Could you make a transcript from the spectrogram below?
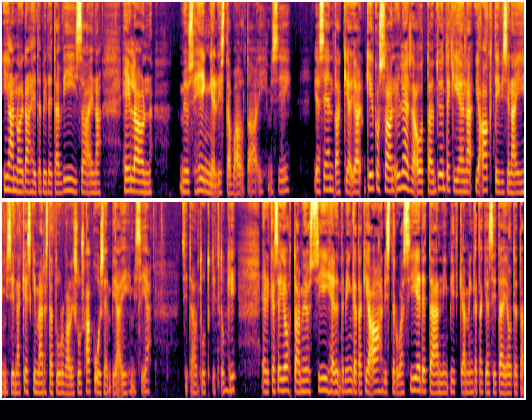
ihannoidaan, heitä pidetään viisaina. Heillä on myös hengellistä valtaa ihmisiä. Ja sen takia, ja kirkossa on yleensä ottaen työntekijöinä ja aktiivisina ihmisinä keskimääräistä turvallisuushakuisempia ihmisiä – sitä on tutkittukin. Mm. Eli se johtaa myös siihen, että minkä takia ahdistelua siedetään niin pitkään, minkä takia sitä ei oteta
